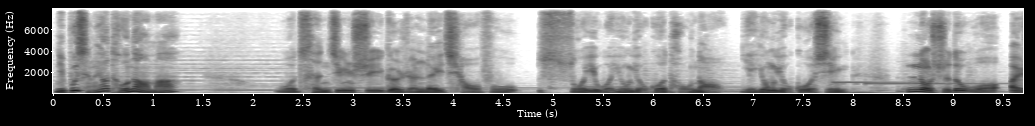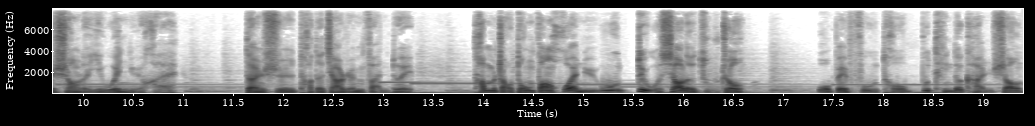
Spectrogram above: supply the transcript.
你不想要头脑吗？我曾经是一个人类樵夫，所以我拥有过头脑，也拥有过心。那时的我爱上了一位女孩，但是她的家人反对，他们找东方坏女巫对我下了诅咒。我被斧头不停地砍伤，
